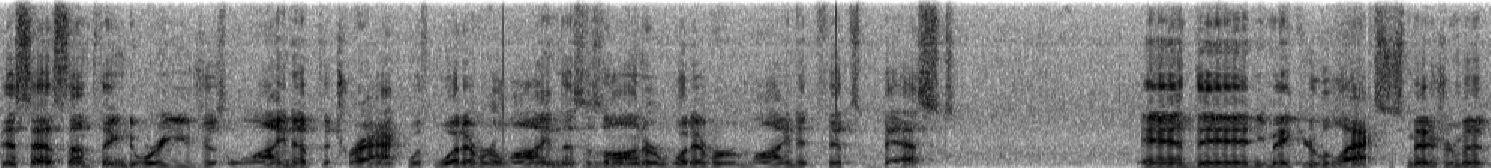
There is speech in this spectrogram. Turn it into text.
this has something to where you just line up the track with whatever line this is on or whatever line it fits best. And then you make your little axis measurement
